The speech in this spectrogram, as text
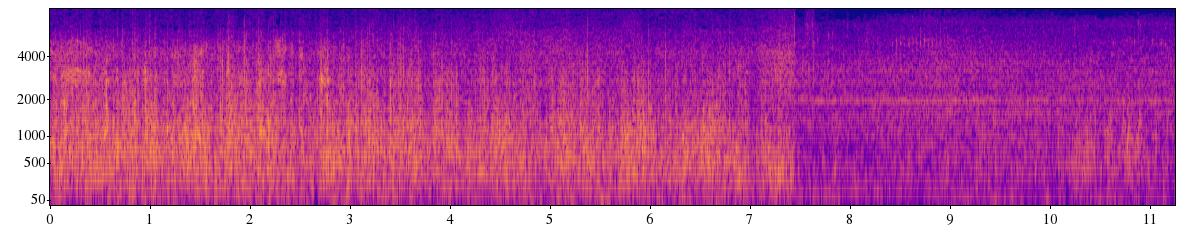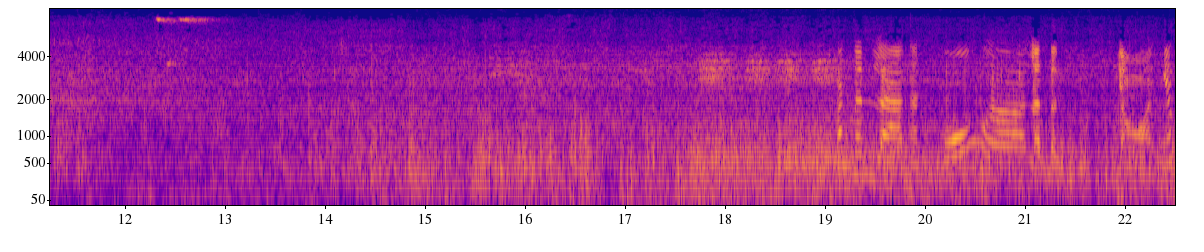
ở đây là những công viên Bắc Ninh là thành phố ờ, là tỉnh nhỏ nhất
